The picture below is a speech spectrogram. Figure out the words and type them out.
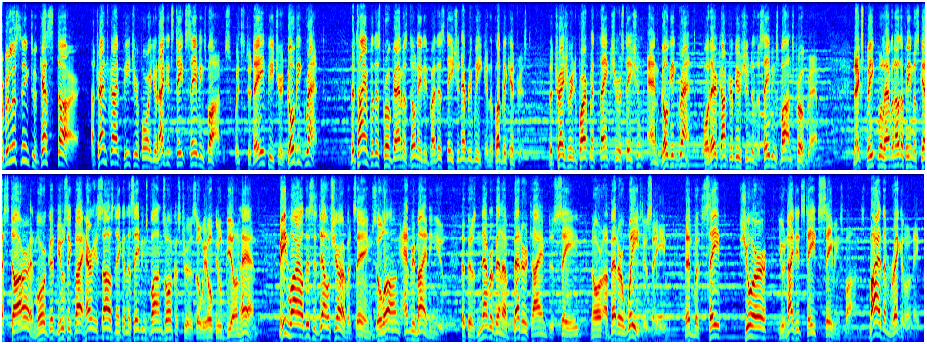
been listening to Guest Star, a transcribed feature for United States Savings Bonds, which today featured Gogi Grant. The time for this program is donated by this station every week in the public interest. The Treasury Department thanks your station and Gogi Grant for their contribution to the Savings Bonds program. Next week, we'll have another famous guest star and more good music by Harry Sosnick and the Savings Bonds Orchestra, so we hope you'll be on hand. Meanwhile, this is Del Sharbutt saying so long and reminding you that there's never been a better time to save nor a better way to save than with safe, sure United States savings bonds. Buy them regularly.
